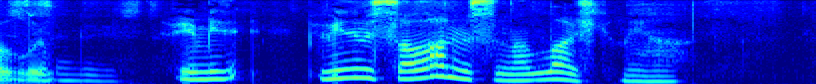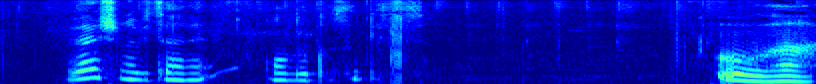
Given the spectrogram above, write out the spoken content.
Allah'ım. Beni, beni bir salar mısın Allah aşkına ya? Ver şuna bir tane 19'u gitsin. Oha.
